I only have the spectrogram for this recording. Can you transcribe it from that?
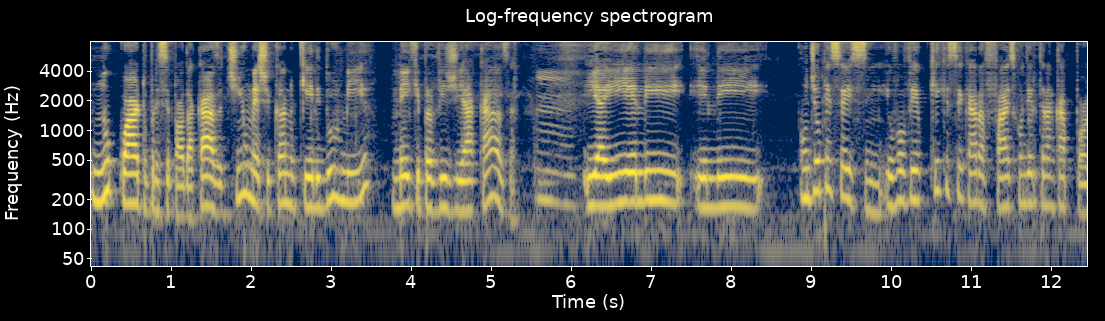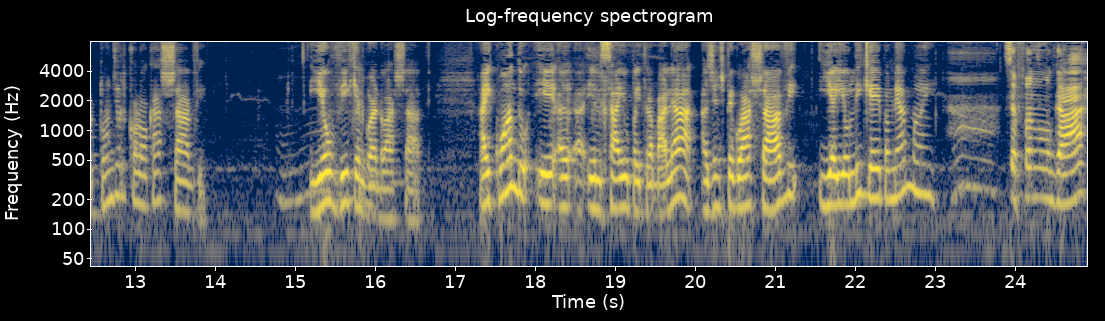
no quarto principal da casa tinha um mexicano que ele dormia, meio que pra vigiar a casa. E aí ele, ele. Um dia eu pensei assim, eu vou ver o que, que esse cara faz quando ele tranca a porta, onde ele coloca a chave. E eu vi que ele guardou a chave. Aí quando ele saiu para ir trabalhar, a gente pegou a chave e aí eu liguei para minha mãe. Você foi no lugar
